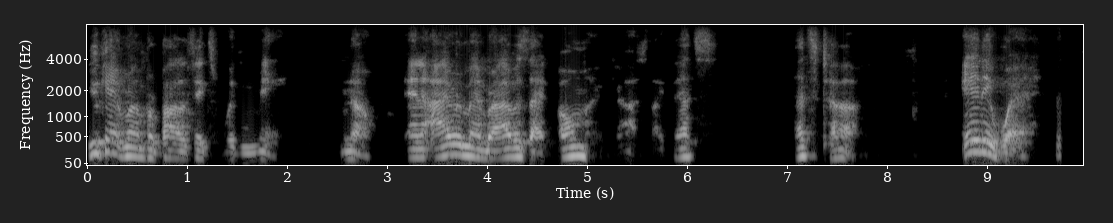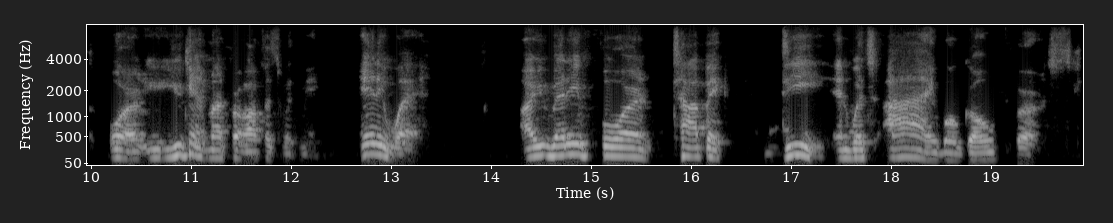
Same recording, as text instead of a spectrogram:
You can't run for politics with me. No and I remember I was like, oh my gosh, like that's that's tough. Anyway, or you, you can't run for office with me. Anyway, are you ready for topic D, in which I will go first?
